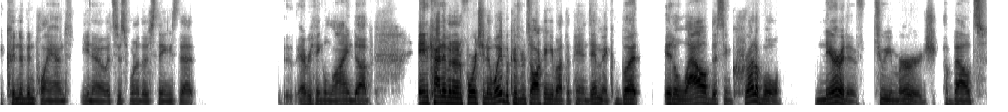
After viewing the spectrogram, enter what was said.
it couldn't have been planned. You know, it's just one of those things that everything lined up in kind of an unfortunate way because we're talking about the pandemic, but it allowed this incredible narrative to emerge about,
